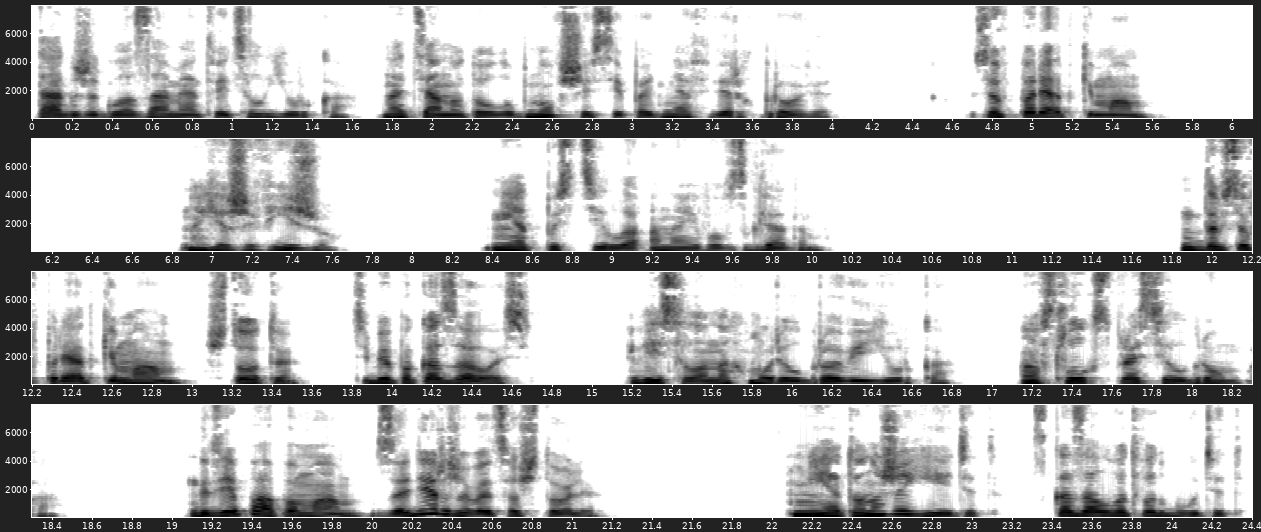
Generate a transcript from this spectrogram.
Также глазами ответил Юрка, натянуто улыбнувшись и подняв вверх брови. «Все в порядке, мам». «Но я же вижу». Не отпустила она его взглядом. «Да все в порядке, мам. Что ты? Тебе показалось». Весело нахмурил брови Юрка, а вслух спросил громко. «Где папа, мам? Задерживается, что ли?» «Нет, он уже едет. Сказал, вот-вот будет.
